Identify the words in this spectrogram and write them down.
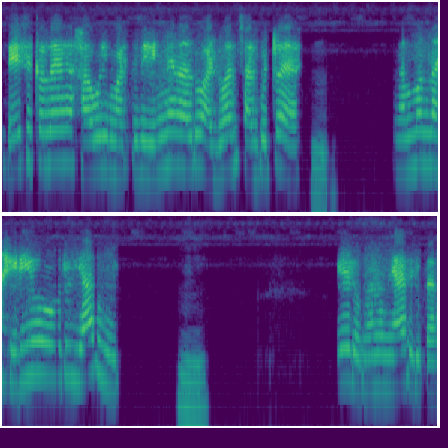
ಬೇಸಿಕ್ ಅಲ್ಲೇ ಹಾವಳಿ ಮಾಡ್ತಿದ್ವಿ. ಇನ್ನೇನಾದ್ರೂ ಅಡ್ವಾನ್ಸ್ ಆಗ್ಬಿಟ್ರೆ ಹ್ಮ್. ನಮ್ಮನ್ನ ಹಿಡಿಯೋರು ಯಾರು? ಹ್ಞೂ ಹೇಳು ನನ್ನ ಯಾರು ಹಿಡಿತಾರ?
